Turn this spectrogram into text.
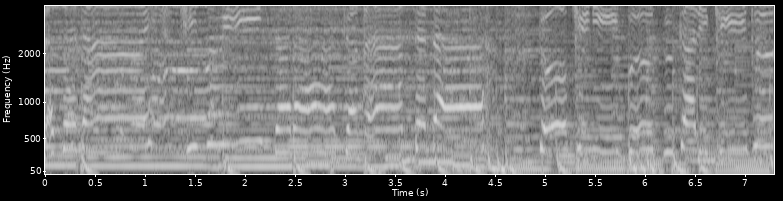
出さない。気づいたら叶ってた。時にぶつかり傷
